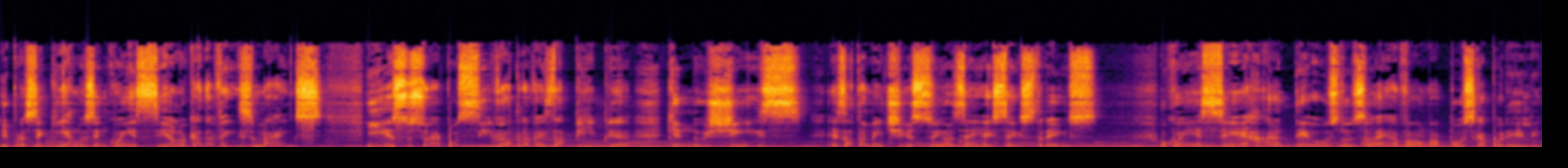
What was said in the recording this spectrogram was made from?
e prosseguirmos em conhecê-lo cada vez mais. E isso só é possível através da Bíblia, que nos diz exatamente isso em Oséias 6,3. O conhecer a Deus nos leva a uma busca por Ele.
